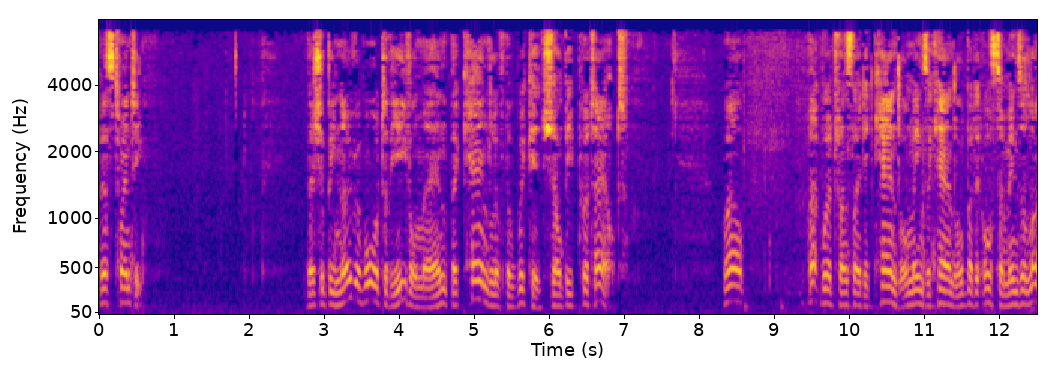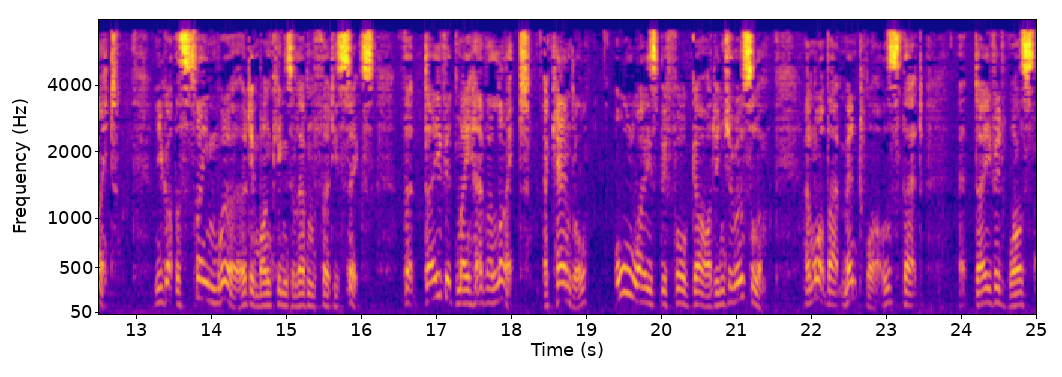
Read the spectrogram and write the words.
Verse 20. There shall be no reward to the evil man, the candle of the wicked shall be put out. Well, that word translated candle means a candle, but it also means a light. You've got the same word in 1 Kings 11:36 that David may have a light, a candle, always before God in Jerusalem. And what that meant was that David was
